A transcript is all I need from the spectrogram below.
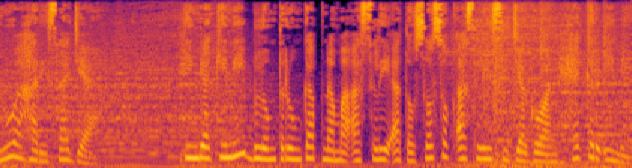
dua hari saja. Hingga kini belum terungkap nama asli atau sosok asli si jagoan hacker ini.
